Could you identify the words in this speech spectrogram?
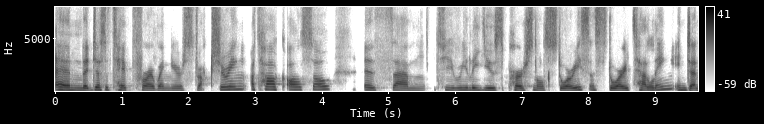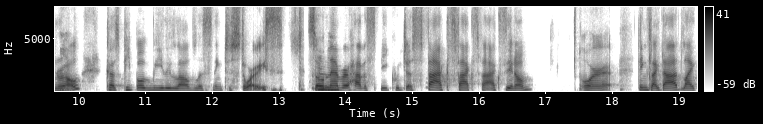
And just a tip for when you're structuring a talk also is um, to really use personal stories and storytelling in general because people really love listening to stories. So mm-hmm. never have a speak with just facts facts facts you know or things like that like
